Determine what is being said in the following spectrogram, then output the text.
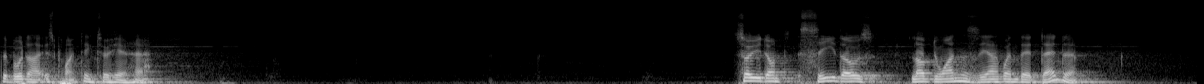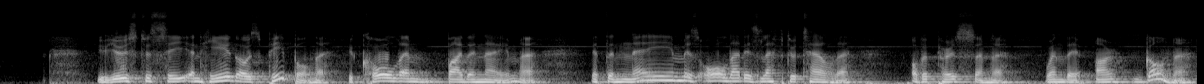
the Buddha is pointing to here. So you don't see those loved ones yeah, when they're dead. You used to see and hear those people. You call them by their name. Yet the name is all that is left to tell of a person uh, when they are gone. Uh.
